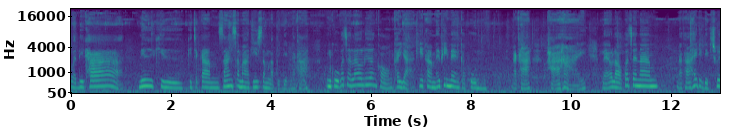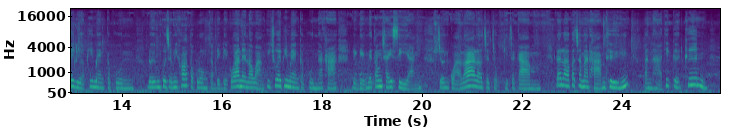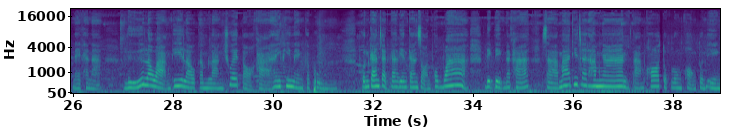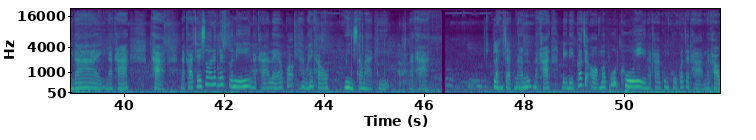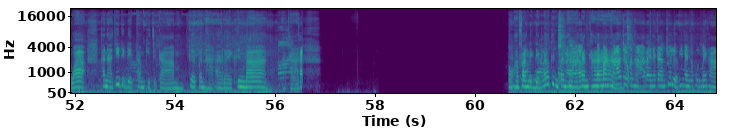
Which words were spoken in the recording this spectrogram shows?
สวัสดีค่ะ นี่คือกิจกรรมสร้างสมาธิสำหรับเด็กๆนะคะ คุณครูก็จะเล่าเรื่องของขยะที่ทำให้พี่แมงกะพรุนนะคะ ขาหาย แล้วเราก็จะนำ นะคะ ให้เด็กๆ ช่วยเหลือพี่แมงกะพรุน โดยคุณครูจะมีข้อตกลงกับเด็กๆ ว่าในระหว่างที่ช่วยพี่แมงกะพรุนนะคะ เด็กๆไม่ต้องใช้เสียง จนกว่าว่าเราจะจบกิจกรรม และเราก็จะมาถามถึงปัญหาที่เกิดขึ้นในขณะ หรือระหว่างที่เรากำลังช่วยต่อขาให้พี่แมงกะพรุน ผลการจัดการเรียนการสอนพบว่าเด็กๆนะคะ สามารถที่จะทำงานตามข้อตกลงของตนเองได้นะคะค่ะนะคะ ใช้โซ่เล็กๆตัวนี้นะคะ แล้วก็ทำให้เขามีสมาธินะคะหลังจากนั้นนะคะ เด็กๆก็จะออกมาพูดคุยนะคะ คุณครูก็จะถามนะคะว่าขณะที่เด็กๆทำกิจกรรมเกิดปัญหาอะไรขึ้นบ้างนะคะ มาฟังเด็กๆเล่าถึงปัญหากันค่ะ ปัญหาเจอปัญหาอะไรในการช่วยเหลือพี่แมงกะพรุนไหมคะ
